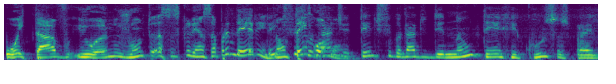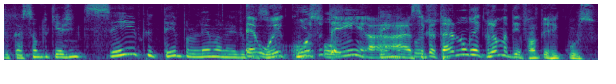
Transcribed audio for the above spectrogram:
o oitavo e o ano junto, essas crianças aprenderem. Tem não tem como. Tem dificuldade de não ter recursos para a educação, porque a gente sempre tem problema na educação. É, o recurso ou, tem. Ou a, tem recurso. secretária não reclama de falta de recurso.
